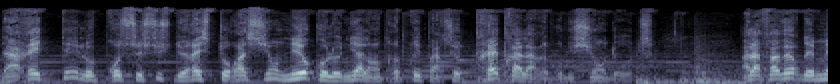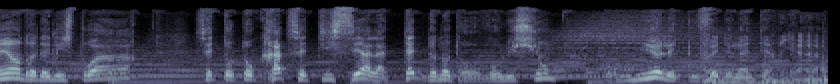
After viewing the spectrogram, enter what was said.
d'arrêter le processus de restauration néocoloniale entrepris par ce traître à la révolution d'août. À la faveur des méandres de l'histoire, cet autocrate s'est tissé à la tête de notre révolution pour mieux l'étouffer de l'intérieur.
